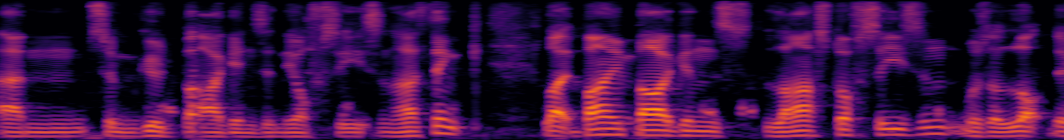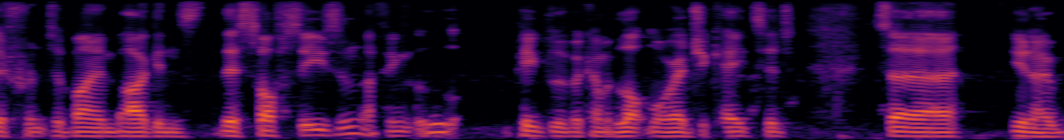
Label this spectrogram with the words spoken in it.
um, some good bargains in the off season. I think like buying bargains last off season was a lot different to buying bargains this off season. I think people have become a lot more educated to you know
